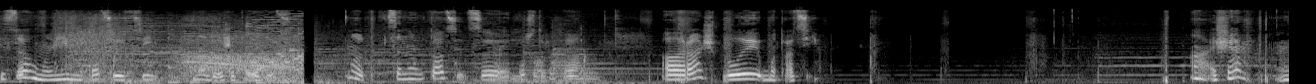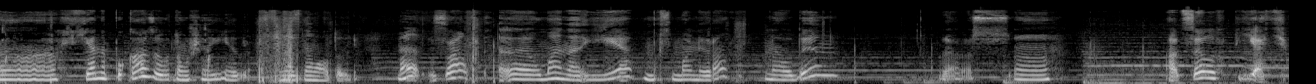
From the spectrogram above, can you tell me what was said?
І з цього мені імітації ці не дуже подобаються. Ну, це не мутація, це просто. А раніше були мутації. А, ще е, я не показував, тому що я не знімав тоді. Ме- за- е, у мене є максимальний ранг на один. Зараз. Е, а цілих 5.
